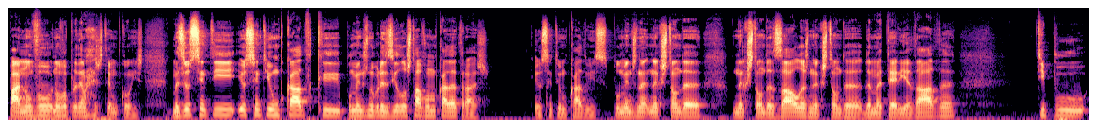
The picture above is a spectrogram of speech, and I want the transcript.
Pá, não vou, não vou perder mais tempo com isto. Mas eu senti, eu senti um bocado que, pelo menos no Brasil, eles estavam um bocado atrás. Eu senti um bocado isso. Pelo menos na, na questão, da, na questão das aulas, na questão da, da matéria dada. Tipo,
